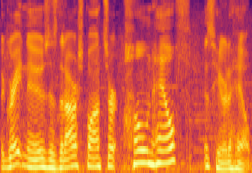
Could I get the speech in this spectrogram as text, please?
The great news is that our sponsor, Hone Health, is here to help.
